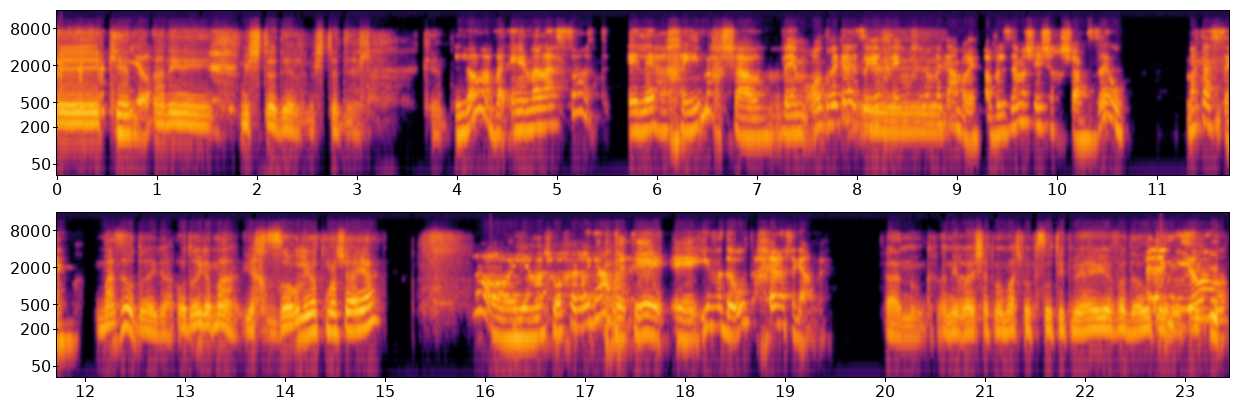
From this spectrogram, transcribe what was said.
אה, כן, אני משתדל, משתדל, כן. לא, אבל אין מה לעשות. אלה החיים עכשיו, והם עוד רגע, זה יהיה חיים אחרים לגמרי. אבל זה מה שיש עכשיו, זהו. מה תעשה? מה זה עוד רגע? עוד רגע מה, יחזור להיות מה שהיה? לא, יהיה משהו אחר לגמרי, תהיה אי-ודאות אחרת לגמרי. תענוג. אני רואה שאת ממש מבסוטית מאי-ודאות. יואו.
